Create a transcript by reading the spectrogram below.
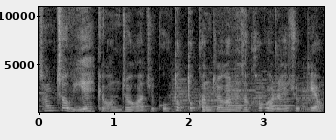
상처 위에 이렇게 얹어가지고 톡톡 건드려가면서 커버를 해줄게요.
